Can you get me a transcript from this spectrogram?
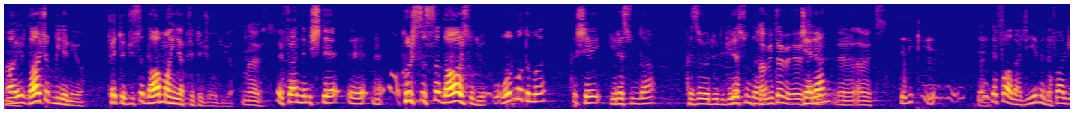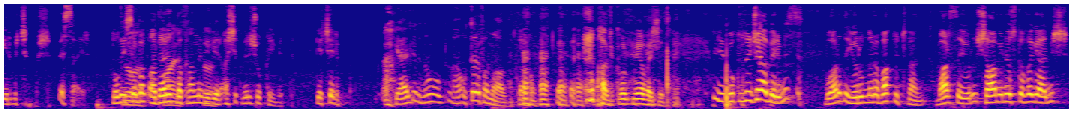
Hayır daha çok bileniyor. FETÖ'cüyse daha manyak FETÖ'cü oluyor. Evet. Efendim işte e, hırsızsa daha hırsız oluyor. Olmadı mı şey Giresun'da kızı öldürdü. Giresun'da Tabii tabii. Evet. Ceren Ee, evet. dedik e, defalarca 20 defa girmiş çıkmış vesaire. Dolayısıyla Doğru, bak Adalet maalesef, Bakanlığı bir doğru. veri. Aşık veri çok kıymetli. Geçelim. Geldi mi? Ne oldu? Ha, o tarafa mı aldın? Tamam. Abi korkmaya başladım. İyi, Dokuzuncu haberimiz. Bu arada yorumlara bak lütfen. Varsa yorum. Şamil Özkafa gelmiş.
